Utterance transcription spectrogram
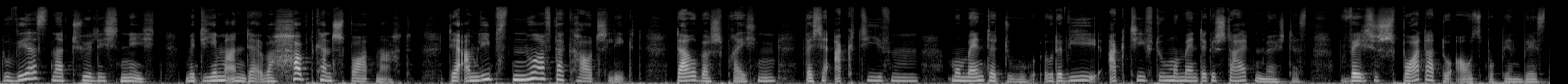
Du wirst natürlich nicht mit jemandem, der überhaupt keinen Sport macht, der am liebsten nur auf der Couch liegt, darüber sprechen, welche aktiven Momente du oder wie aktiv du Momente gestalten möchtest, welche Sportart du ausprobieren willst.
